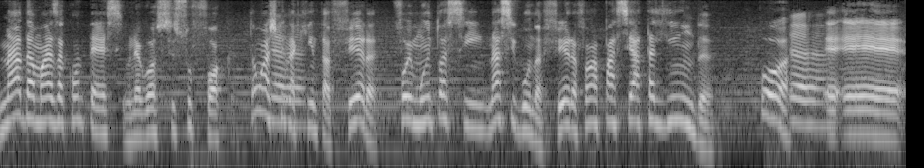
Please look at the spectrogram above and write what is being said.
nada mais acontece, o negócio se sufoca. Então acho que É. na quinta-feira foi muito assim. Na segunda-feira foi uma passeata linda. Pô, Aham. é, é,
